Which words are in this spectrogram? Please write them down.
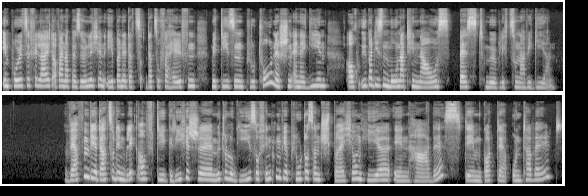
Impulse vielleicht auf einer persönlichen Ebene dazu, verhelfen, mit diesen plutonischen Energien auch über diesen Monat hinaus bestmöglich zu navigieren. Werfen wir dazu den Blick auf die griechische Mythologie, so finden wir Plutos Entsprechung hier in Hades, dem Gott der Unterwelt.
